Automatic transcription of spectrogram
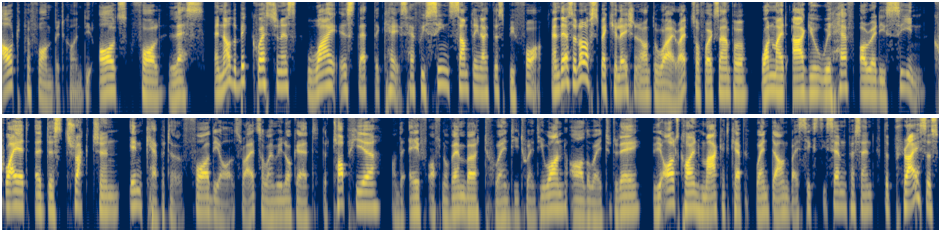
outperform Bitcoin. The alts fall less. And now the big question is, why is that the case? Have we seen something like this before? And there's a lot of speculation around the why, right? So for example, one might argue we have already seen quite a destruction in capital for the alts, right? So when we look at the top here on the 8th of November 2021 all the way to today, the altcoin market cap went down by 67%. The prices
